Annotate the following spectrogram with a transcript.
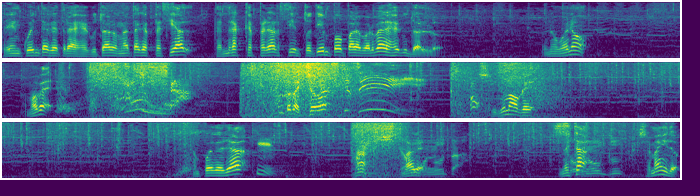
Ten en cuenta que tras ejecutar un ataque especial tendrás que esperar cierto tiempo para volver a ejecutarlo. Bueno, bueno. Vamos a ver. ¿Cuánto me he hecho? ¿Seguimos o qué? ¿No puedo ya? Ah, vale. ¿Dónde está? Se me ha ido.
